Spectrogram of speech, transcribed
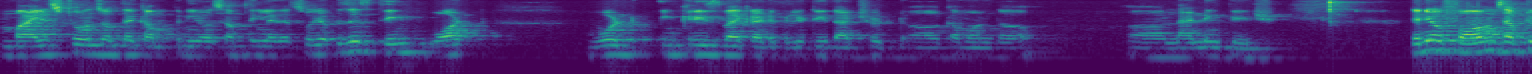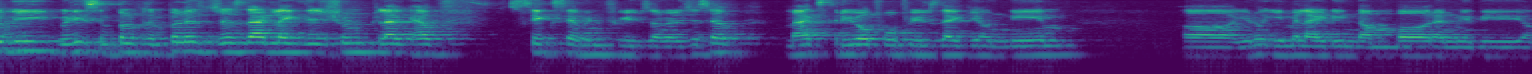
milestones of the company or something like that. So you have to just think what would increase my credibility that should uh, come on the uh, landing page. Then your forms have to be very simple. Simple is just that like they shouldn't like have six seven fields or just have max three or four fields like your name uh, you know email id number and maybe a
